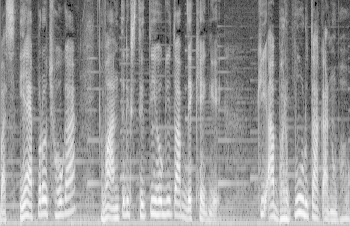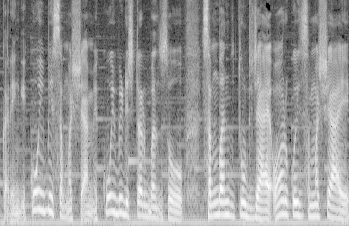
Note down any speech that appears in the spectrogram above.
बस यह अप्रोच होगा, वह आंतरिक स्थिति होगी तो आप देखेंगे कि आप भरपूरता का अनुभव करेंगे। कोई भी समस्या में, कोई भी डिस्टरबेंस हो, संबंध टूट जाए और कोई समस्या आए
